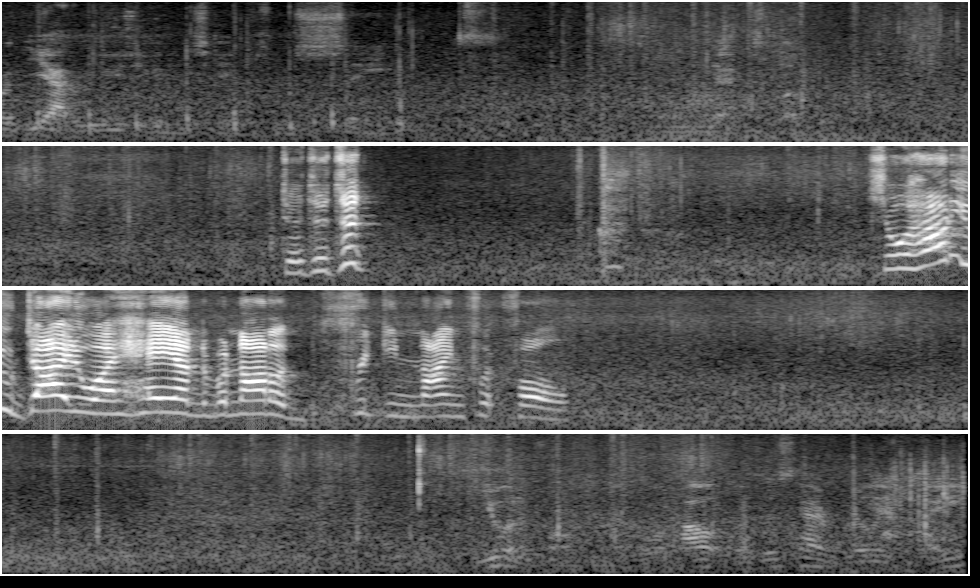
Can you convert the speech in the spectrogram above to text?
But yeah, the music in this game is insane. Next level. So how do you die to a hand but not a freaking nine foot fall? You would have called that. Well, how is this guy really tiny?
